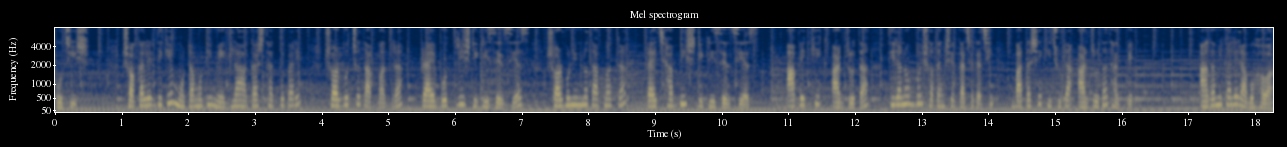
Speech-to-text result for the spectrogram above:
পঁচিশ। সকালের দিকে মোটামুটি মেঘলা আকাশ থাকতে পারে, সর্বোচ্চ তাপমাত্রা প্রায় বত্রিশ ডিগ্রি সেলসিয়াস, সর্বনিম্ন তাপমাত্রা প্রায় ২৬ ডিগ্রি সেলসিয়াস। আপেক্ষিক আর্দ্রতা তিরানব্বই শতাংশের কাছাকাছি, বাতাসে কিছুটা আর্দ্রতা থাকবে। আগামীকালের আবহাওয়া,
